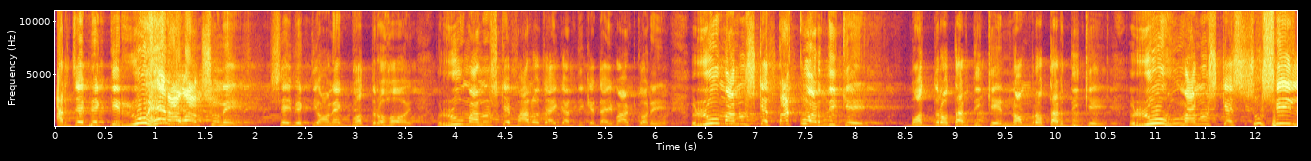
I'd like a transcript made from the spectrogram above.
আর যে ব্যক্তি রুহের আওয়াজ শুনে, সেই ব্যক্তি অনেক ভদ্র হয়। রু মানুষকে ভালো জায়গার দিকে ডাইভার্ট করে। রু মানুষকে তাকুয়ার দিকে, ভদ্রতার দিকে, নম্রতার দিকে। রুহ মানুষকে সুশীল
